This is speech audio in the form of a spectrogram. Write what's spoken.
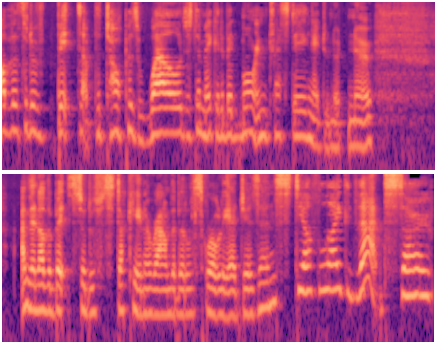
other sort of bit up the top as well just to make it a bit more interesting i do not know and then other bits sort of stuck in around the little scrolly edges and stuff like that so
